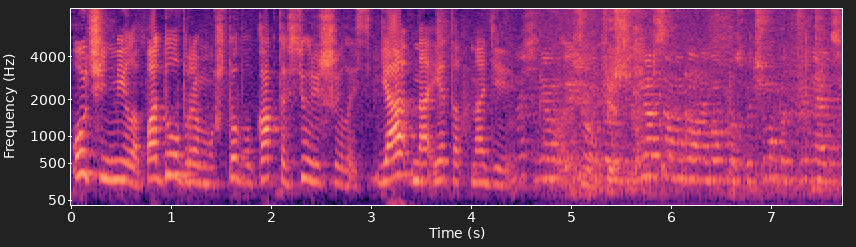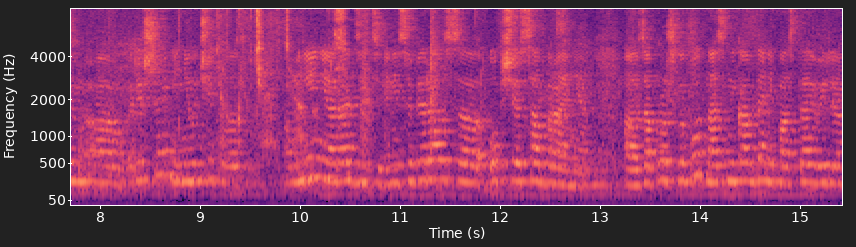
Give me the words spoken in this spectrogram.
очень мило, по-доброму, чтобы как-то все решилось. Я на это надеюсь. Знаете, у, меня еще, у меня самый главный вопрос. Почему под принятием э, решений не учитывалось мнение родителей, не собиралось общее собрание. А, за прошлый год нас никогда не поставили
